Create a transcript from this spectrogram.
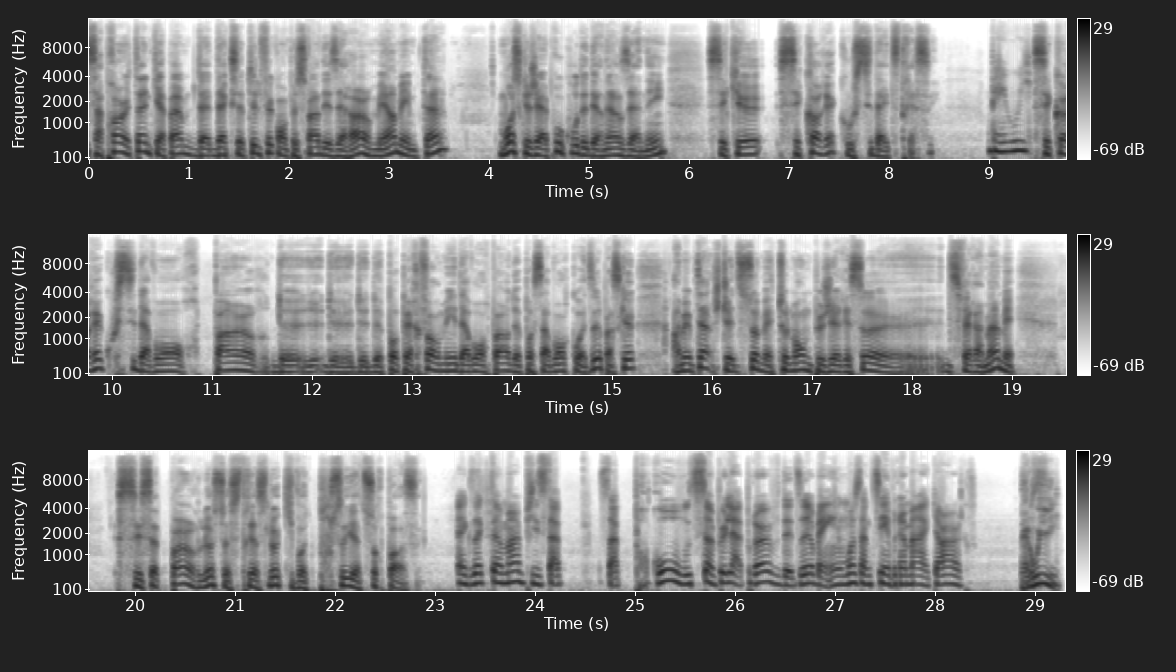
ça prend un temps d'être capable d'a- d'accepter le fait qu'on peut se faire des erreurs, mais en même temps, moi, ce que j'ai appris au cours des dernières années, c'est que c'est correct aussi d'être stressé Ben oui. c'est correct aussi d'avoir peur de de, de, de pas performer, d'avoir peur de pas savoir quoi dire. Parce que, en même temps, je te dis ça, mais tout le monde peut gérer ça euh, différemment, mais c'est cette peur-là, ce stress-là qui va te pousser à te surpasser. Exactement. Puis ça, ça prouve aussi un peu la preuve de dire, ben moi, ça me tient vraiment à cœur. Ben aussi. oui.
